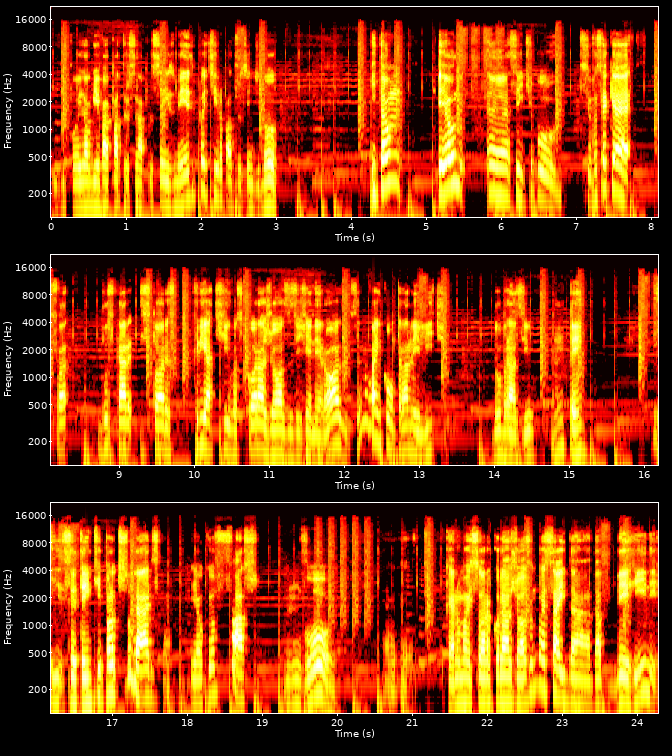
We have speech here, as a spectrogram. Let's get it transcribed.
E depois alguém vai patrocinar por seis meses e depois tira o patrocínio de novo. Então, eu, é, assim, tipo, se você quer buscar histórias criativas, corajosas e generosas, você não vai encontrar na elite do Brasil. Não tem. E você tem que ir para outros lugares, cara. E é o que eu faço. Não vou eu quero uma história corajosa, não vai sair da, da Berrine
